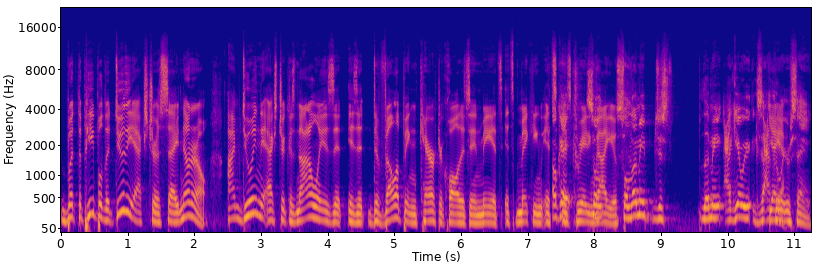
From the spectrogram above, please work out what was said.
But the people that do the extra say, no, no, no. I'm doing the extra because not only is it is it developing character qualities in me, it's it's making it's, it's creating so, value. So let me just let me. I get what, exactly Yeah, what you're saying.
